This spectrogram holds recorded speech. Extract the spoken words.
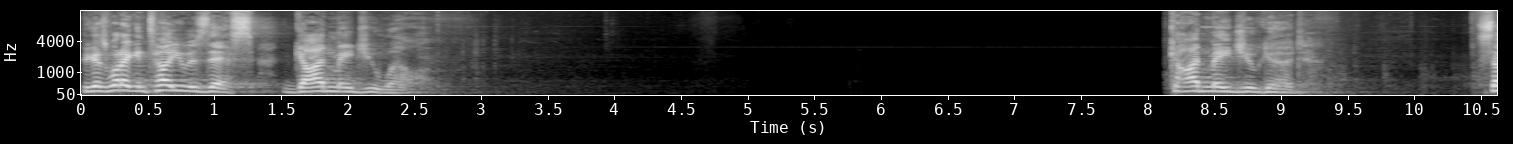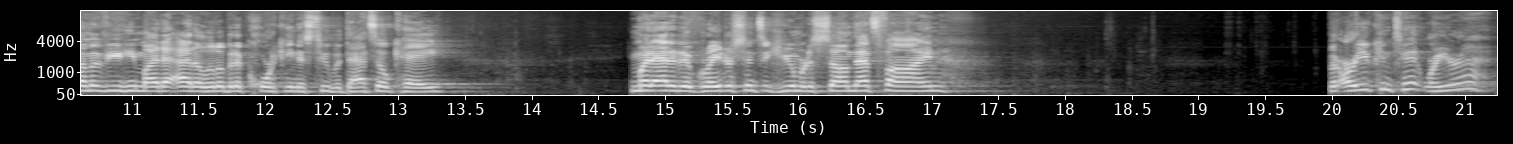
Because what I can tell you is this God made you well. God made you good. Some of you, he might have added a little bit of quirkiness to, but that's okay. He might have added a greater sense of humor to some, that's fine. But are you content where you're at?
